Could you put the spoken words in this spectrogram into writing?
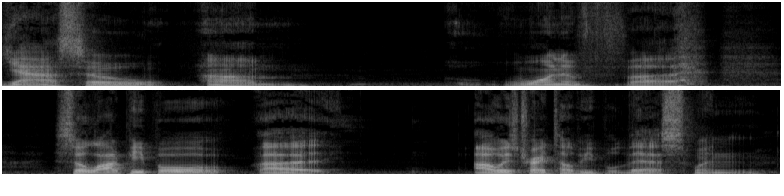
Yeah, so um, one of uh, so a lot of people uh, I always try to tell people this when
